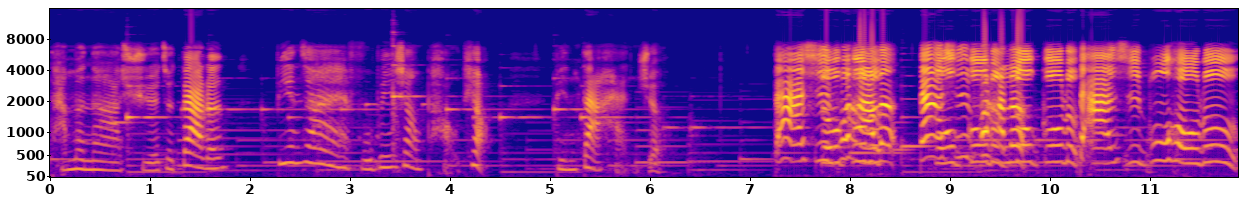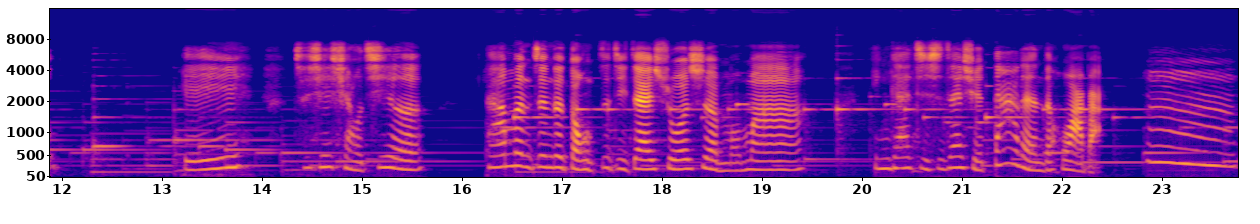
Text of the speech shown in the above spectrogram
他们啊学着大人，边在浮冰上跑跳，边大喊着：“大事不好了！大事不好了！糟糕了！大事不好了！”咦，这些小企鹅，他们真的懂自己在说什么吗？应该只是在学大人的话吧。嗯，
